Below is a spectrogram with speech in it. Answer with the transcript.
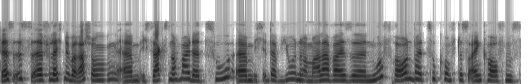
das ist äh, vielleicht eine Überraschung. Ähm, ich sage es nochmal dazu. Ähm, ich interviewe normalerweise nur Frauen bei Zukunft des Einkaufens,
